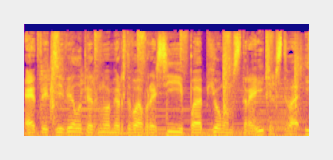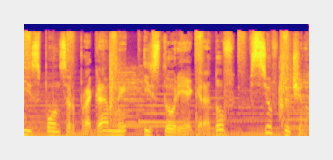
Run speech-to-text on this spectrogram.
Это девелопер номер два в России по объемам строительства и спонсор программы «История городов. Все включено».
